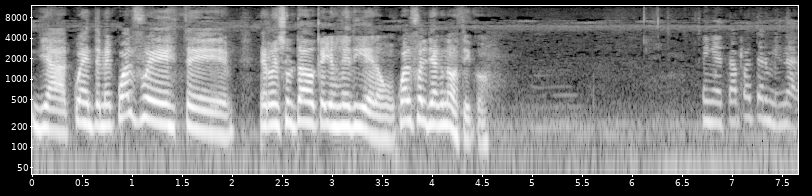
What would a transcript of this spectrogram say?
Ya, cuénteme, ¿cuál fue este el resultado que ellos le dieron? ¿Cuál fue el diagnóstico? En etapa terminal,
